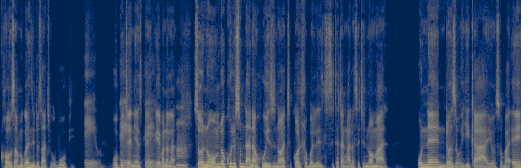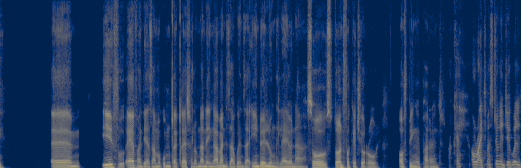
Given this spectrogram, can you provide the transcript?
qho uzama ukwenza into uzawuthi ubuphi? Ewe. Ubuphi Ewe, ten years back? ewe. uyabona la Mm. so nomntu okhulisa umntana who is not ngolu hlobo le- sithetha ngalo sithi normal uneento zoyikayo zoba eyi um if ever ndiyazama ukumqeqesha lo mntana ingaba ndiza kwenza into elungileyo na? So don't forget your role of being a parent. Okay all right masijonge nje kweli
